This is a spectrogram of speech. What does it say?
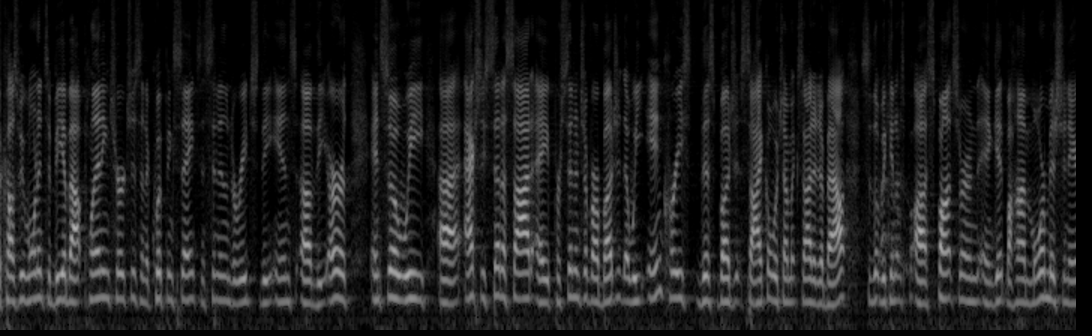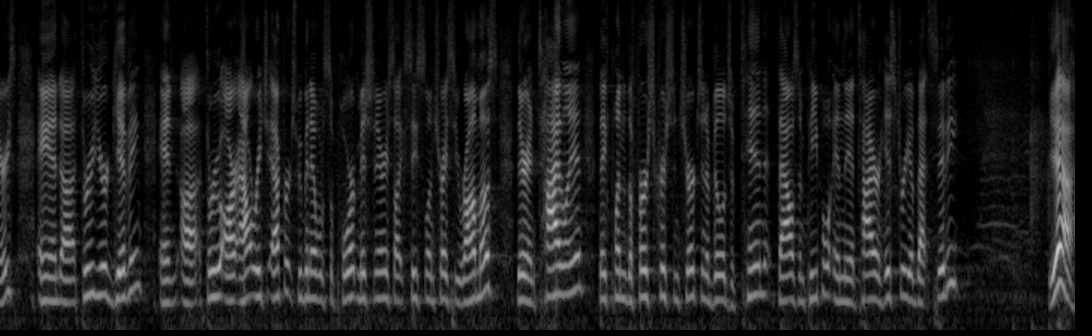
because we wanted to be about planting churches and equipping saints and sending them to reach the ends of the earth. And so we uh, actually set aside a percentage of our budget that we increased this budget cycle, which I'm excited about, so that we can uh, sponsor and, and, get behind more missionaries. And uh, through your giving and uh, through our outreach efforts, we've been able to support missionaries like Cecil and Tracy Ramos. They're in Thailand. They've planted the first Christian church in a village of 10,000 people in the entire history of that city. Yeah,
